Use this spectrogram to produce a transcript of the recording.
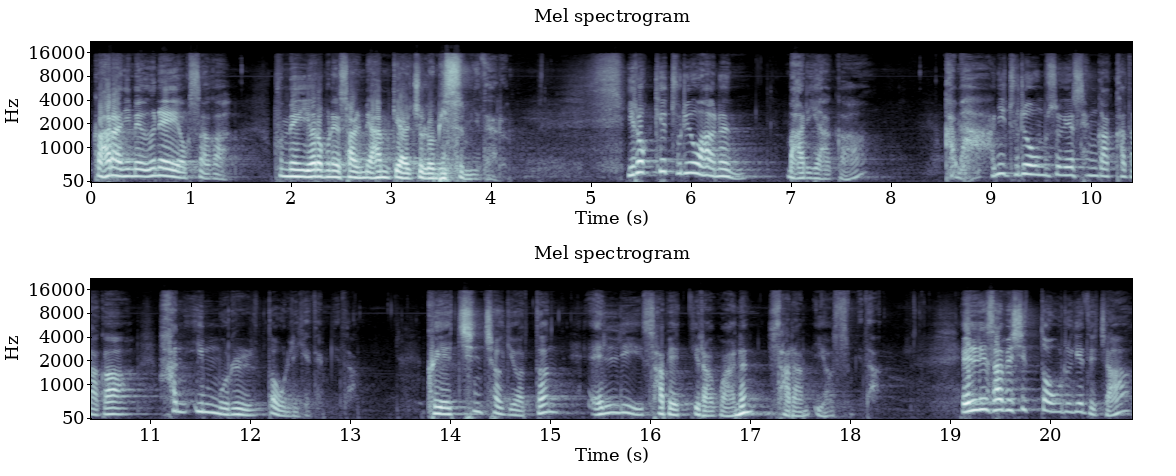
그 하나님의 은혜의 역사가 분명히 여러분의 삶에 함께 할 줄로 믿습니다. 이렇게 두려워하는 마리아가 가만히 두려움 속에 생각하다가 한 인물을 떠올리게 됩니다. 그의 친척이었던 엘리사벳이라고 하는 사람이었습니다. 엘리사벳이 떠오르게 되자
